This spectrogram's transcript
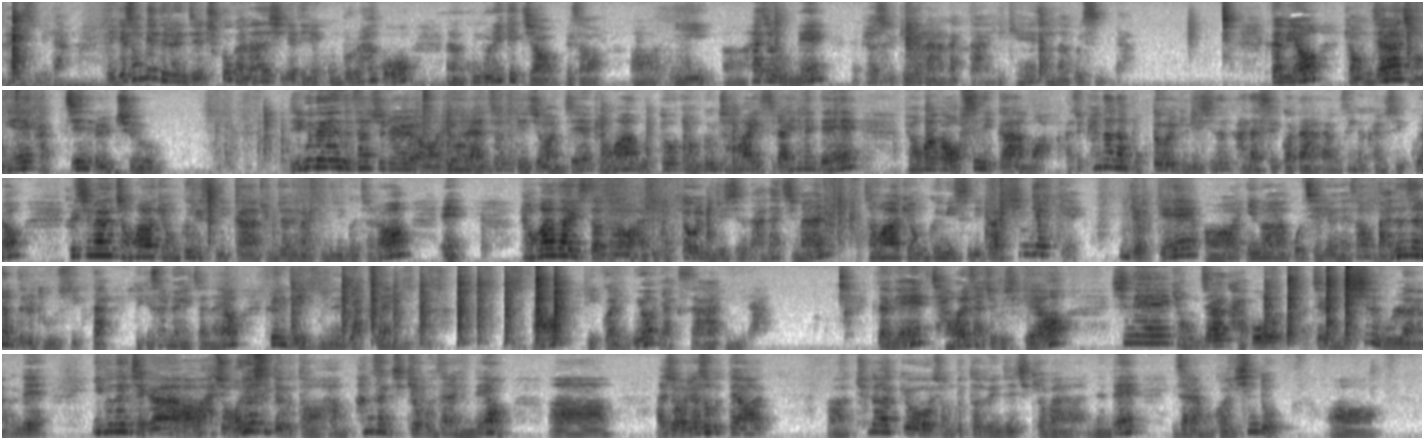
하였습니다. 되게 선배들은 이제 축구 가난한 시기에 되게 공부를 하고 어, 공부를 했겠죠. 그래서 어, 이 어, 하절운에 벼슬길에 나아갔다 이렇게 전하고 있습니다. 그 다음에요 경자 정해 갑진 을추 이분은 사주를 어, 대운을 안 써도 되죠. 이제 병화 무토 경금 정화 있으라 했는데 병화가 없으니까 뭐 아주 편안한 복덕을 누리지는 않았을 거다라고 생각할 수 있고요. 그렇지만 정화 경금이 있으니까 좀 전에 말씀드린 것처럼 예, 병화가 있어서 아주 복덕을 누리지는 않았지만 정화 경금이 있으니까 힘겹게 힘겹게 어, 인화하고 재련해서 많은 사람들을 도울 수 있다 이렇게 설명했잖아요. 그럼 이제 이분은 약사입니다. 이과이고요, 약사입니다. 그 다음에 자월사주 보실게요. 신의 경자 갑오 제가 이제 신은 몰라요. 근데 이분은 제가 어, 아주 어렸을 때부터 항- 항상 지켜본 사람인데요. 어, 아주 어려서부터 어, 초등학교 전부터도 이제 지켜봤는데 이 사람은 거의 신동 어,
